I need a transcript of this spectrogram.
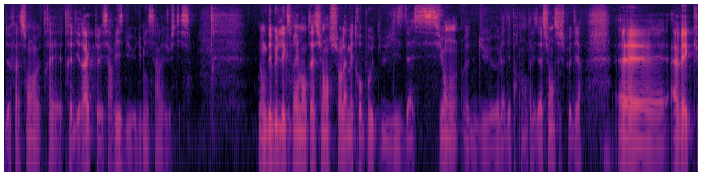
de façon euh, très, très directe les services du, ministère de la Justice. Donc début de l'expérimentation sur la métropolisation euh, de la départementalisation, si je peux dire, avec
